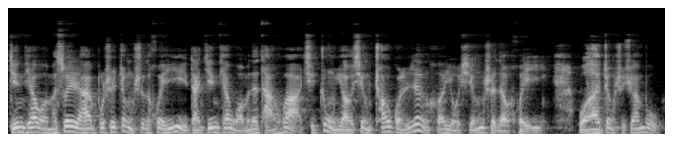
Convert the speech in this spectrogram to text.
今天我们虽然不是正式的会议，但今天我们的谈话其重要性超过了任何有形式的会议。我正式宣布，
